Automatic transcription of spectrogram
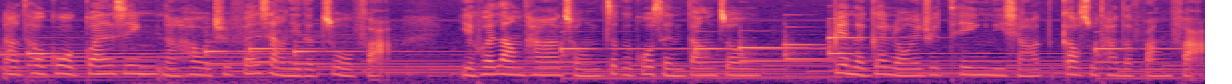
那透过关心，然后去分享你的做法，也会让他从这个过程当中变得更容易去听你想要告诉他的方法，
